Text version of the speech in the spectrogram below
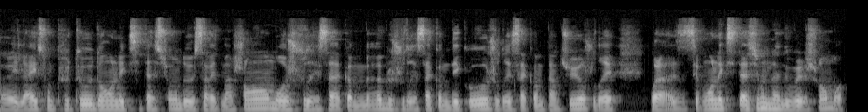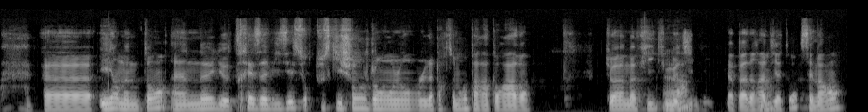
Euh, et là, ils sont plutôt dans l'excitation de ça va être ma chambre, je voudrais ça comme meuble, je voudrais ça comme déco, je voudrais ça comme peinture, je voudrais... Voilà, c'est vraiment l'excitation de la nouvelle chambre. Euh, et en même temps, un œil très avisé sur tout ce qui change dans l'appartement par rapport à avant. Tu vois, ma fille qui me Ah, dit, t'as pas de hein? radiateur, c'est marrant.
